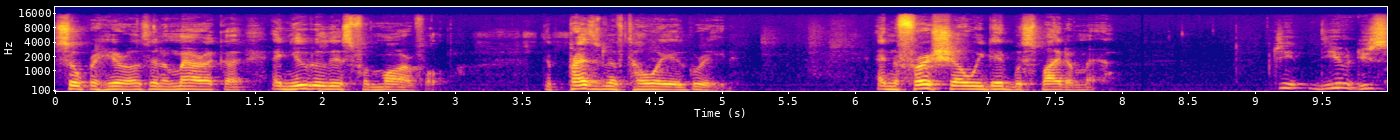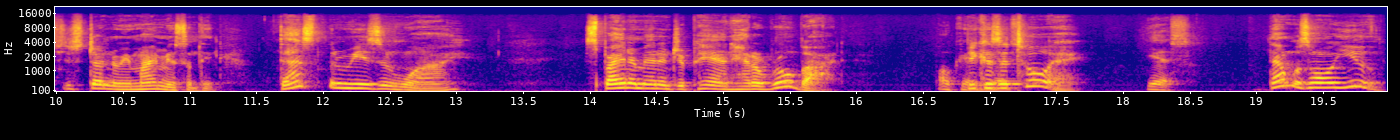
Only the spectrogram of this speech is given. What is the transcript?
superheroes in America and you do this for Marvel? The president of Toei agreed. And the first show we did was Spider Man. Gee, you, you're starting to remind me of something. That's the reason why Spider-Man in Japan had a robot Okay. because yes. of Toei. Yes. That was all you.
